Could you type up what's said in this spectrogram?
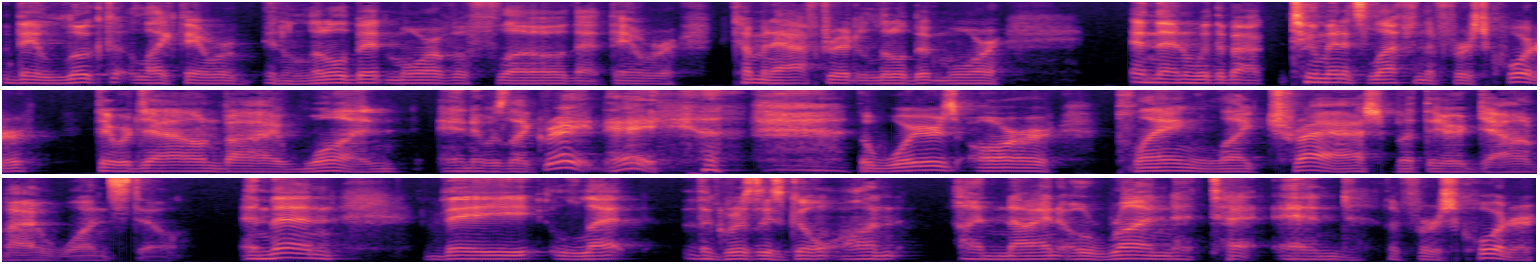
they looked like they were in a little bit more of a flow, that they were coming after it a little bit more. And then with about two minutes left in the first quarter, they were down by one. And it was like, great. Hey, the Warriors are playing like trash, but they're down by one still. And then they let the Grizzlies go on a 9-0 run to end the first quarter.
